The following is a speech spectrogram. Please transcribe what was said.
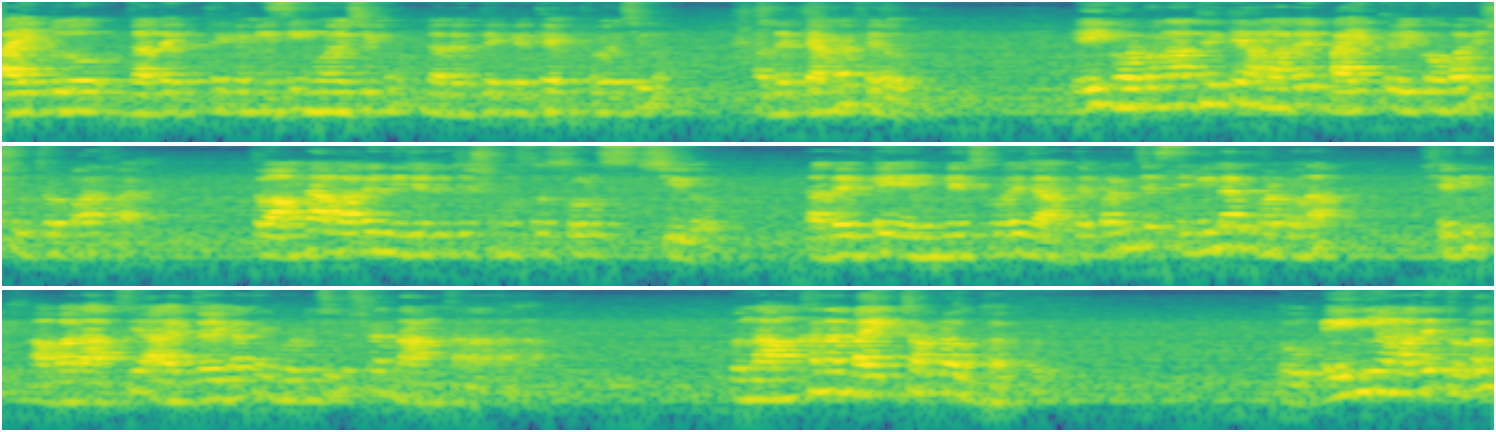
বাইকগুলো যাদের থেকে মিসিং হয়েছিল, যাদের থেকে থেফট হয়েছিল, তাদেরকে আমরা ফেরত দিই। এই ঘটনা থেকে আমাদের বাইক রিকভারি সূত্রপাত হয়। তো আমরা আমাদের নিজেদের যে সমস্ত সোর্স ছিল, তাদেরকে এনগেজ করে জানতে পারি যে সিমিলার ঘটনা সেদিন আবার রাত্রে আরেক জায়গাতে ঘটেছিল, সেটা নামখানা থানা। তো নামখানা বাইকটা আমরা উদ্ধার করি। তো এই নিয়ে আমাদের টোটাল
